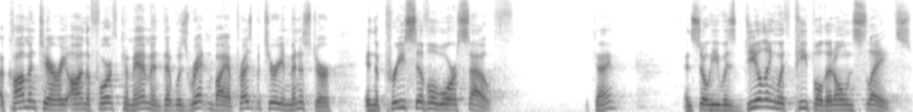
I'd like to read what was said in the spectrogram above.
a commentary on the fourth commandment that was written by a Presbyterian minister in the pre Civil War South. Okay? And so he was dealing with people that owned slaves.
